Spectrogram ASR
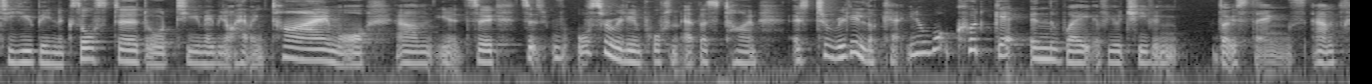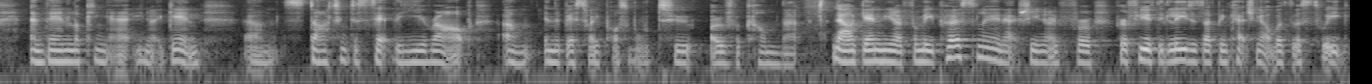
to you being exhausted or to you maybe not having time or, um, you know, so, so it's also really important at this time is to really look at, you know, what could get in the way of you achieving those things. Um, and then looking at, you know, again, um, starting to set the year up um, in the best way possible to overcome that. Now, again, you know, for me personally, and actually, you know, for, for a few of the leaders I've been catching up with this week,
